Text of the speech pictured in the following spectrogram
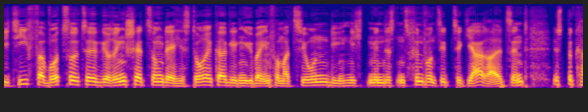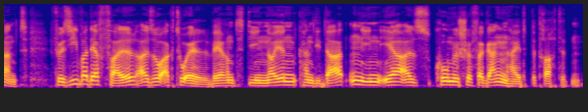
Die tief verwurzelte Geringschätzung der Historiker gegenüber Informationen, die nicht mindestens 75 Jahre alt sind, ist bekannt. Für sie war der Fall also aktuell, während die neuen Kandidaten ihn eher als komische Vergangenheit betrachteten.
